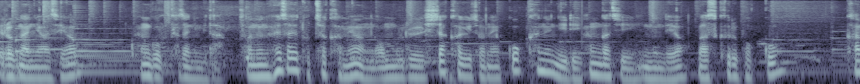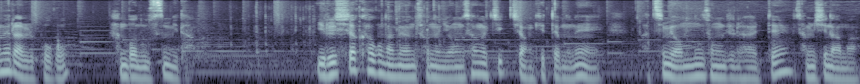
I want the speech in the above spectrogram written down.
여러분 안녕하세요. 한국 타잔입니다. 저는 회사에 도착하면 업무를 시작하기 전에 꼭 하는 일이 한 가지 있는데요. 마스크를 벗고 카메라를 보고 한번 웃습니다. 일을 시작하고 나면 저는 영상을 찍지 않기 때문에 아침에 업무 정리를 할 때 잠시나마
